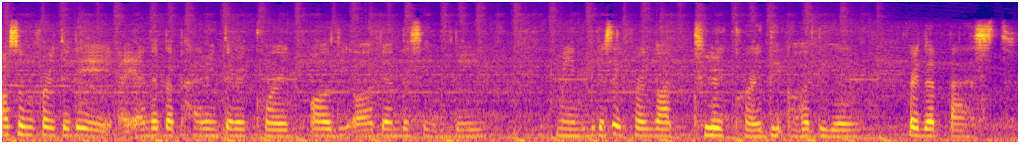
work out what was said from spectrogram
Also, for today, I ended up having to record all the audio on the same day, mainly because I forgot to record the audio for the past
